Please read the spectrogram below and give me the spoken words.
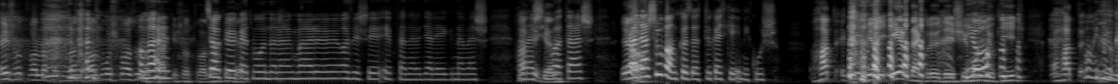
És ott vannak, az, az, most már az unokák már is ott vannak. Csak igen. őket mondanánk, már az is éppen egy elég nemes, hát nemes hát hivatás. Ja. Ráadásul van közöttük egy kémikus. Hát kémiai érdeklődési, mondjuk így. Hát, mondjuk.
